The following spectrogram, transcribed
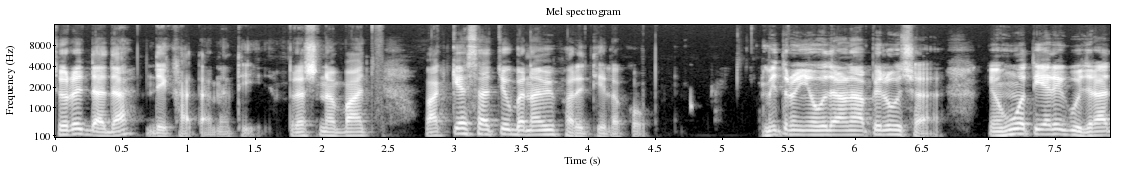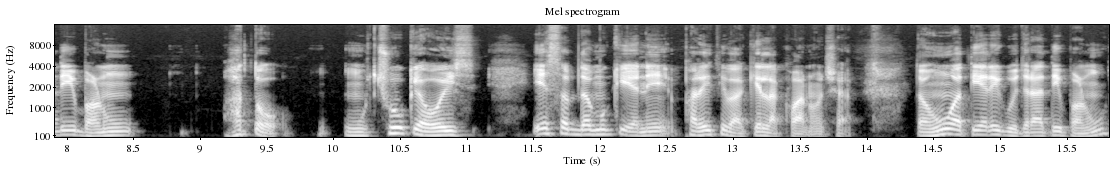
સૂરજદાદા દેખાતા નથી. પ્રશ્ન પાંચ, વાક્ય સાચું બનાવી ફરીથી લખો. મિત્રો, અહીંયા ઉદાહરણ આપેલું છે કે હું અત્યારે ગુજરાતી ભણું હતો. હું છું કે હોઈશ એ શબ્દ મૂકી અને ફરીથી વાક્ય લખવાનો છે. તો હું અત્યારે ગુજરાતી ભણું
